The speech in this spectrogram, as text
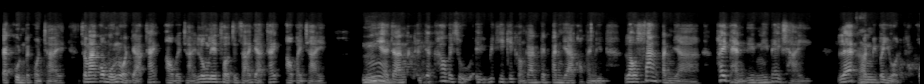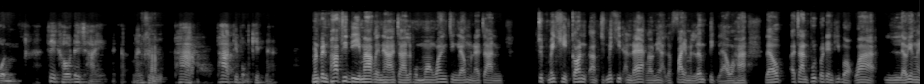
แต่คุณเป็นคนใช้ สมาคมหูหนวดอยากใช้เอาไปใช้ โรงเรียนสดศึกษาอยากใช้เอาไปใช้นี่อาจารย์มันถึงจะเข้าไปสู่วิธีคิดของการเป็นปัญญาของแผ่นดิน เราสร้างปัญญาให้แผ่นดินนี้ได้ใช้ และมันมีประโยชน์กับคนที่เขาได้ใช้นะครับนั่นคือภาพภาพที่ผมคิดนะมันเป็นภาพที่ดีมากเลยนะอาจารย์แล้วผมมองว่าจริงๆแล้วเหมือนอาจารย์ จุดไม่ขีดก้อนอจุดไม่ขีดอันแรกแล้วเนี่ยแล้วไฟมันเริ่มติดแล้วฮะแล้วอาจารย์พูดประเด็นที่บอกว่า แล้วยังไง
